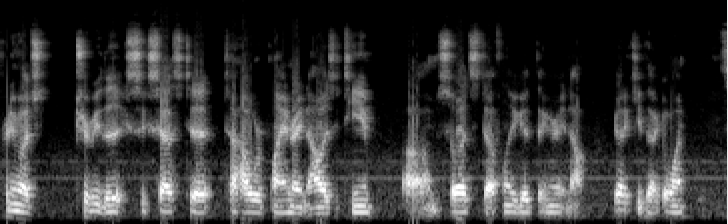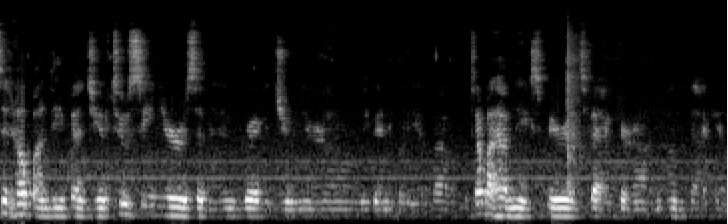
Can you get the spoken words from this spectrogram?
pretty much attribute the success to, to how we're playing right now as a team. Um, so that's definitely a good thing right now. We got to keep that going. Does it help on defense? You have two seniors and, and Greg a junior. I don't want to leave anybody out. But talk about having the experience factor on, on the back end.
